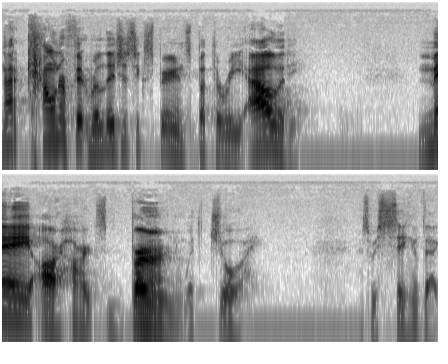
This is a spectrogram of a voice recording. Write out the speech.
not a counterfeit religious experience, but the reality, may our hearts burn with joy as we sing of that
